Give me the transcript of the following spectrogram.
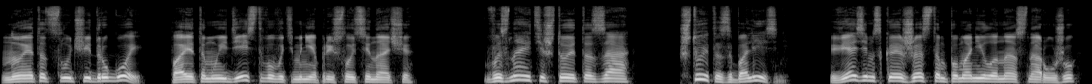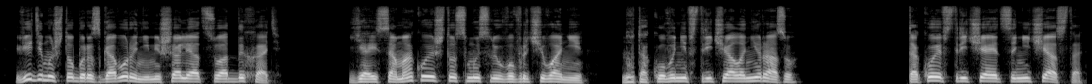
Но этот случай другой, поэтому и действовать мне пришлось иначе. Вы знаете, что это за... Что это за болезнь? Вяземская жестом поманила нас наружу, видимо, чтобы разговоры не мешали отцу отдыхать. Я и сама кое-что смыслю во врачевании, но такого не встречала ни разу. Такое встречается нечасто,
